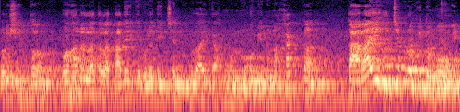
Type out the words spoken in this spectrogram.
পরিশুদ্ধ। মহান আল্লাহ তালা তাদেরকে বলে দিচ্ছেন, উলাইকা হুমুল মুমিনুনা হাক্কান। তারাই হচ্ছে প্রকৃত মৌমিন।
